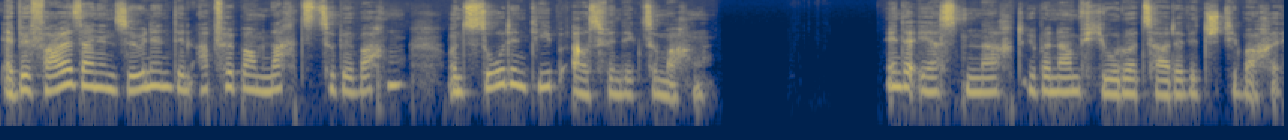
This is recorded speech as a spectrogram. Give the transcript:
Er befahl seinen Söhnen, den Apfelbaum nachts zu bewachen und so den Dieb ausfindig zu machen. In der ersten Nacht übernahm Fjodor Zarewitsch die Wache.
